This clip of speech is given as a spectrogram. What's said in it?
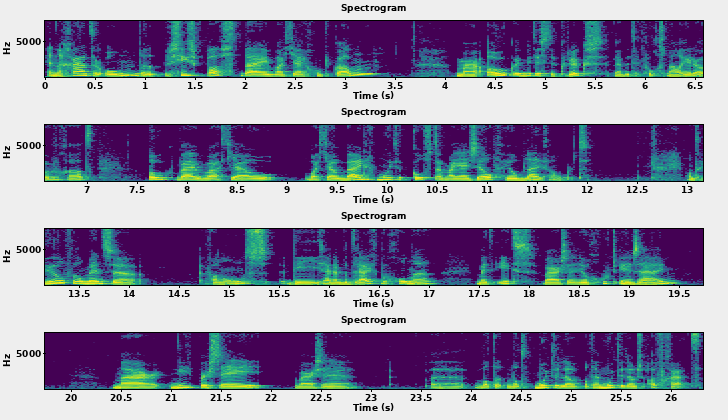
En dan gaat het erom dat het precies past bij wat jij goed kan, maar ook, en dit is de crux, we hebben het er volgens mij al eerder over gehad, ook bij wat jou, wat jou weinig moeite kost en waar jij zelf heel blij van wordt. Want heel veel mensen van ons, die zijn een bedrijf begonnen met iets waar ze heel goed in zijn, maar niet per se waar ze, uh, wat, wat, moeiteloos, wat moeiteloos afgaat.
